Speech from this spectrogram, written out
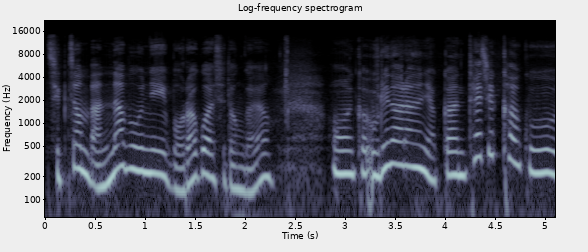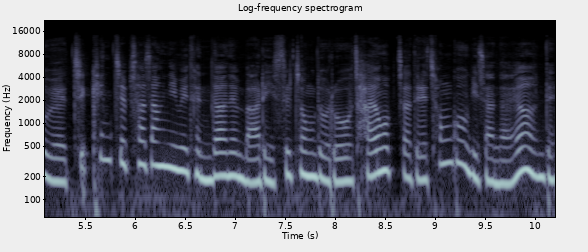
직접 만나보니 뭐라고 하시던가요? 어, 그러니까 우리나라는 약간 퇴직하고 왜 치킨집 사장님이 된다는 말이 있을 정도로 자영업자들의 천국이잖아요. 근데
